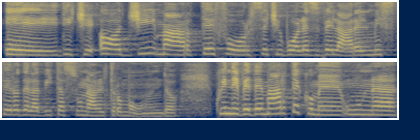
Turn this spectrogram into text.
E dice oggi Marte forse ci vuole svelare il mistero della vita su un altro mondo. Quindi vede Marte come un,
